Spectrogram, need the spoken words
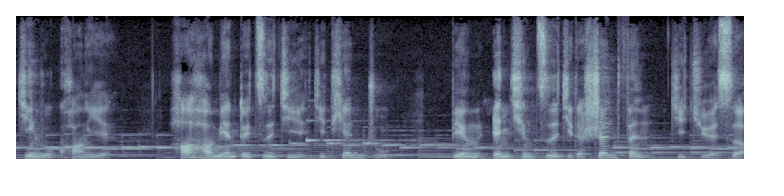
进入旷野，好好面对自己及天主，并认清自己的身份及角色。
